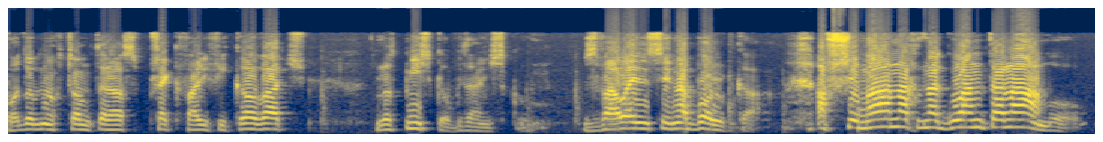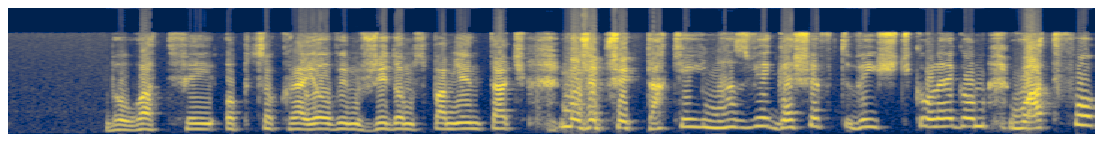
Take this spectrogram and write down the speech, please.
Podobno chcą teraz przekwalifikować lotnisko w Gdańsku. Z Wałęsy na Bolka, a w Szymanach na Guantanamo. Bo łatwiej obcokrajowym Żydom spamiętać, może przy takiej nazwie geszeft wyjść kolegom łatwo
